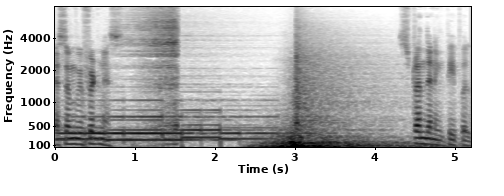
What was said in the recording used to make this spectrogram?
SMV Fitness. Strengthening people.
